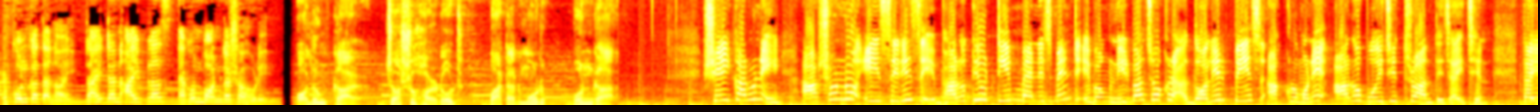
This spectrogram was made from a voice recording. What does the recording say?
আর কলকাতা নয় টাইটান আই প্লাস এখন বনগা শহরে। অলংকার যশোহর রোড বাটার মোড় বনগা। সেই কারণে আসন্ন এই সিরিজে ভারতীয় টিম ম্যানেজমেন্ট এবং নির্বাচকরা দলের পেস আক্রমণে আরও বৈচিত্র্য আনতে চাইছেন। তাই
